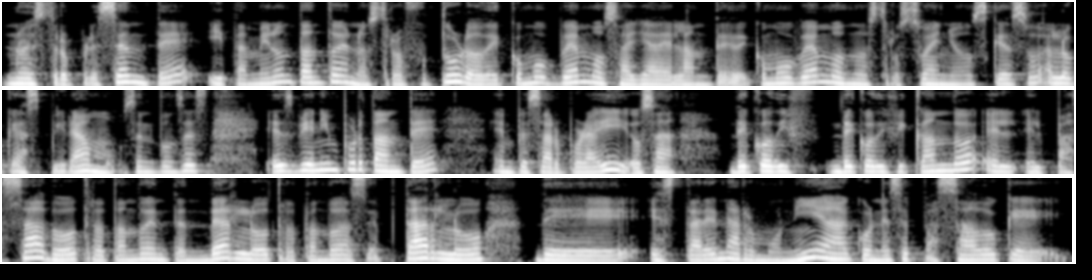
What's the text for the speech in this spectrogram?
nuestro presente y también un tanto de nuestro futuro, de cómo vemos allá adelante, de cómo vemos nuestros sueños, que es a lo que aspiramos. Entonces es bien importante empezar por ahí, o sea, decodificando el, el pasado, tratando de entenderlo, tratando de aceptarlo, de estar en armonía con ese pasado que,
